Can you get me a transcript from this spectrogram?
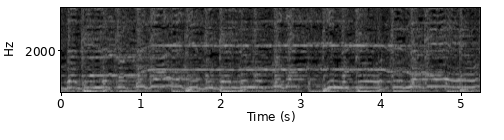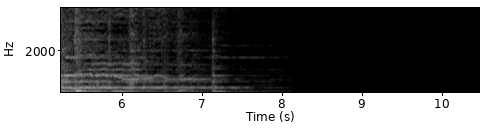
मेरा दिल टूट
